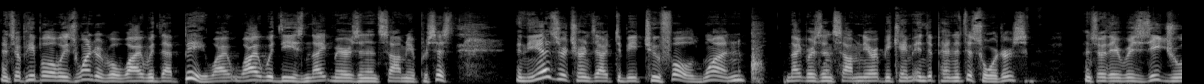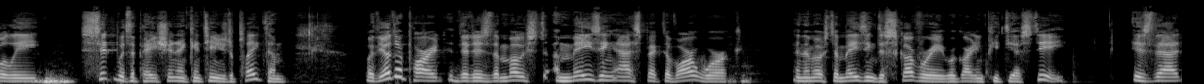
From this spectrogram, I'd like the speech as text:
And so people always wondered, well, why would that be? Why why would these nightmares and insomnia persist? And the answer turns out to be twofold. One, nightmares and insomnia became independent disorders, and so they residually sit with the patient and continue to plague them. But the other part that is the most amazing aspect of our work and the most amazing discovery regarding PTSD is that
